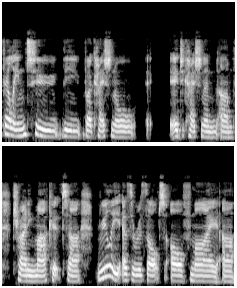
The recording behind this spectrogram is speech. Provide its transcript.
fell into the vocational education and um, training market uh, really as a result of my uh,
